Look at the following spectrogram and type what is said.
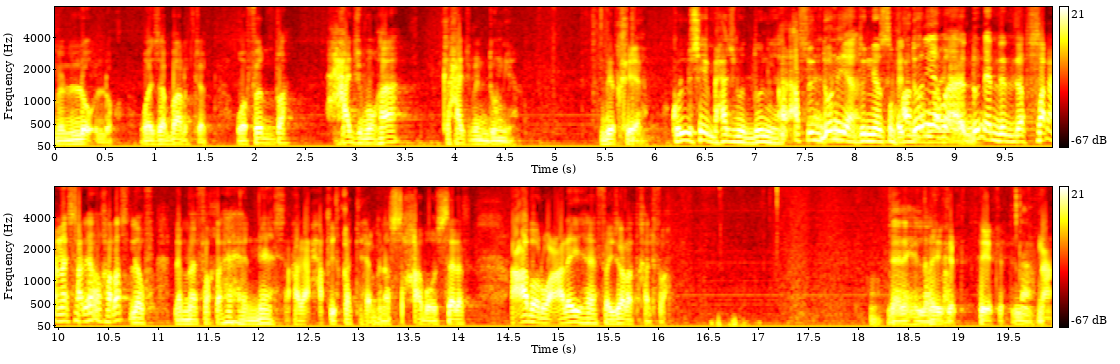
من لؤلؤ وزبرجد وفضة حجمها كحجم الدنيا. دي الخيام. كل شيء بحجم الدنيا. أصل الدنيا الدنيا سبحان الدنيا الله ما يعني. الدنيا اللي تصارع الناس عليها خلاص لو لما فقهها الناس على حقيقتها من الصحابة والسلف عبروا عليها فجرت خلفهم لا إله إلا هي الله كده هي كده. نعم. نعم.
